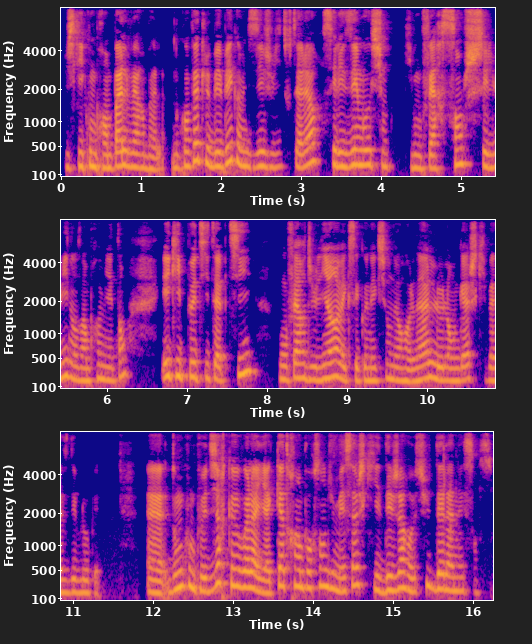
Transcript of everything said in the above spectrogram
puisqu'il comprend pas le verbal. Donc, en fait, le bébé, comme disait Julie tout à l'heure, c'est les émotions qui vont faire sens chez lui dans un premier temps et qui, petit à petit, vont faire du lien avec ses connexions neuronales, le langage qui va se développer. Euh, donc, on peut dire que voilà, il y a 80% du message qui est déjà reçu dès la naissance.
